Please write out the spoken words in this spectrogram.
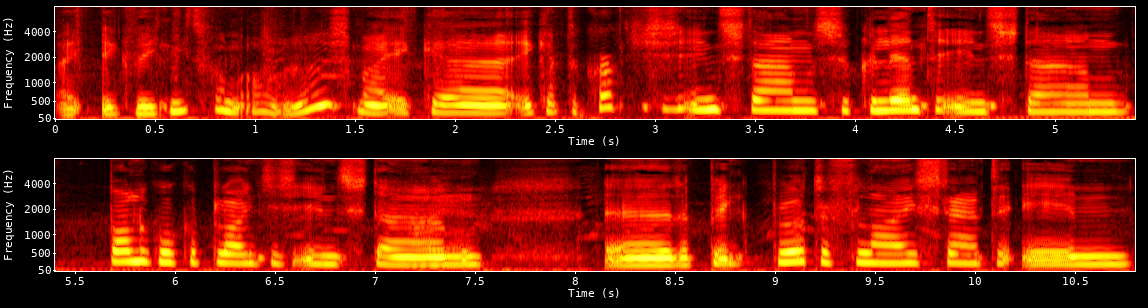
Ik- Ik weet niet van alles, maar ik, eh, ik heb de cactusjes in staan, succulenten in staan, pannenkoekenplantjes in staan. Oh, Eh, de pink butterfly staat erin.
